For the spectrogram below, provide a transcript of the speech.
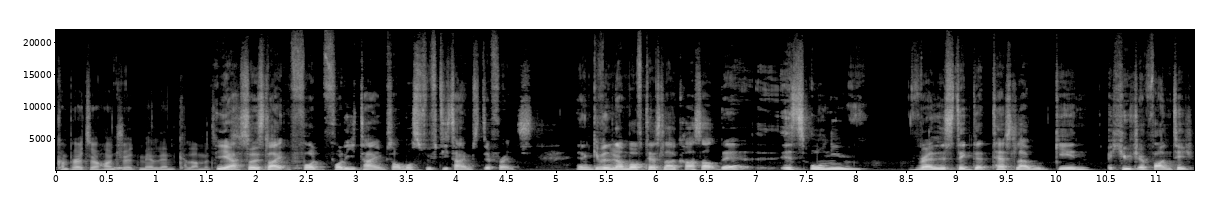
compared to hundred million kilometers. Yeah, so it's like 40, 40 times, almost 50 times difference. And given the number of Tesla cars out there, it's only realistic that Tesla would gain a huge advantage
